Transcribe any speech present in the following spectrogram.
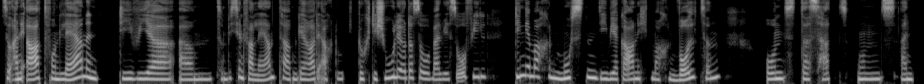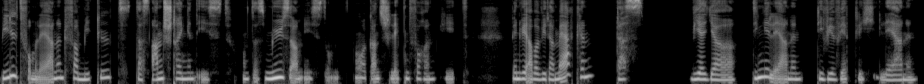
so eine Art von Lernen, die wir ähm, so ein bisschen verlernt haben, gerade auch durch die Schule oder so, weil wir so viel Dinge machen mussten, die wir gar nicht machen wollten. Und das hat uns ein Bild vom Lernen vermittelt, das anstrengend ist und das mühsam ist und nur ganz schleppend vorangeht. Wenn wir aber wieder merken, dass wir ja Dinge lernen, die wir wirklich lernen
